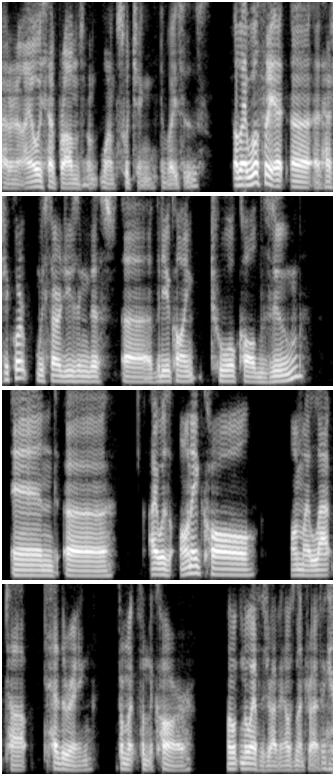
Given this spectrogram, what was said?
I don't know. I always have problems when I'm, when I'm switching devices. Although I will say at uh, at HashiCorp, we started using this uh, video calling tool called Zoom, and uh, I was on a call on my laptop tethering from from the car. My, my wife was driving. I was not driving.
